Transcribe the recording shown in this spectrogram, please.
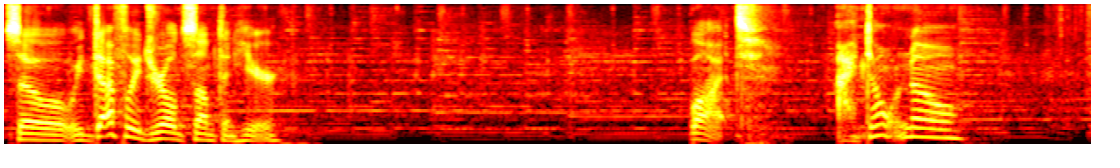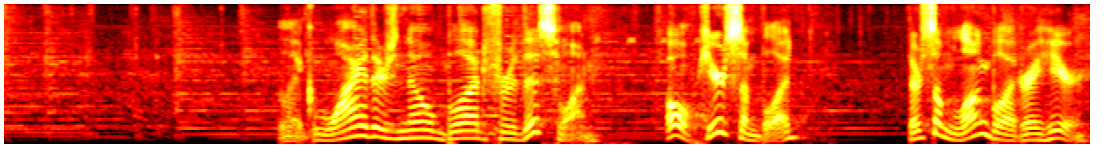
So we definitely drilled something here. But I don't know like why there's no blood for this one. Oh, here's some blood. There's some lung blood right here.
